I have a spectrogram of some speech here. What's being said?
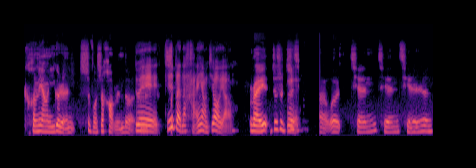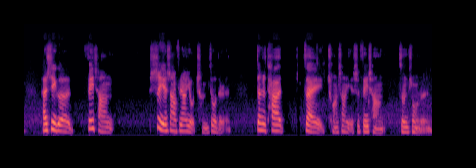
衡量一个人是否是好人的对基本的涵养教养。Right，就是之前呃，我前前前任，他是一个非常事业上非常有成就的人，但是他。在床上也是非常尊重人，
